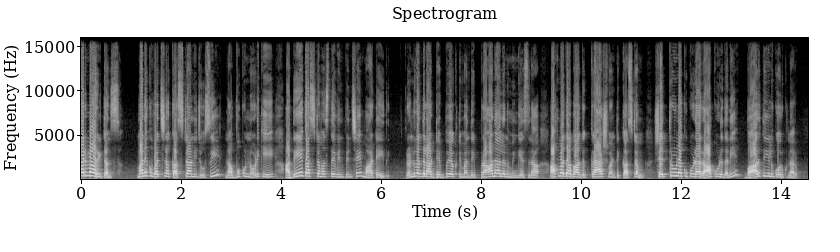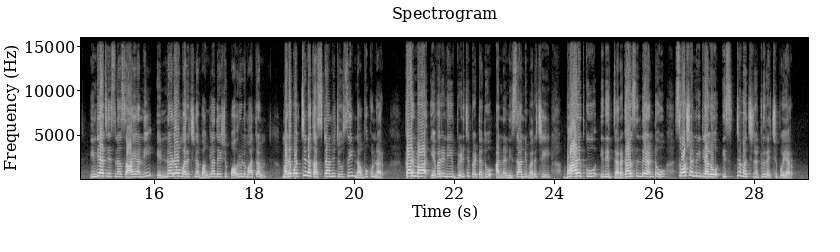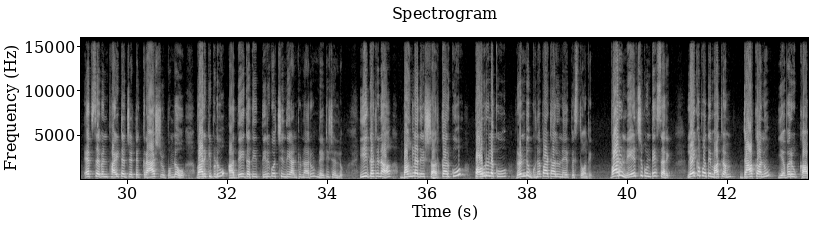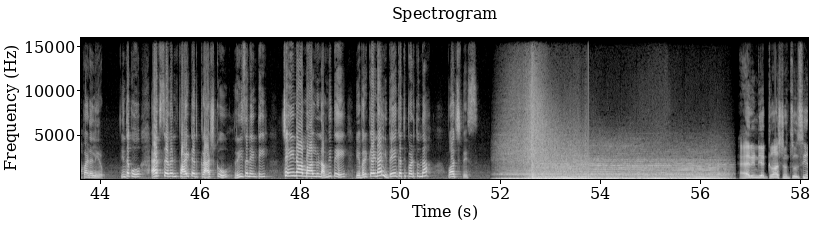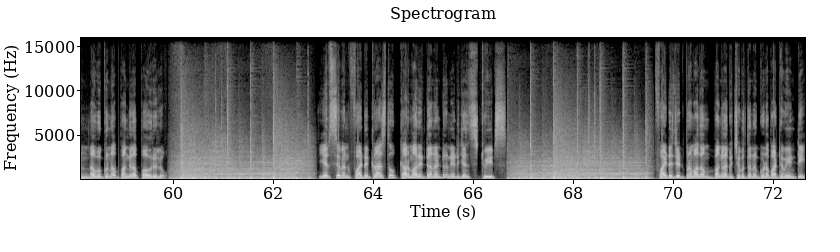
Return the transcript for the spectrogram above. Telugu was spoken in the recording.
కర్మ రిటర్న్స్. మనకు వచ్చిన కష్టాన్ని చూసి నవ్వుకున్నోడికి అదే కష్టం వస్తే వినిపించే మాటే ఇది. రెండు వందల డెబ్బై ఒకటి మంది ప్రాణాలను మింగేసిన అహ్మదాబాద్ క్రాష్ వంటి కష్టం శత్రువులకు కూడా రాకూడదని భారతీయులు కోరుకున్నారు. ఇండియా చేసిన సాయాన్ని ఎన్నడో మరిచిన బంగ్లాదేశ్ పౌరులు మాత్రం మనకొచ్చిన కష్టాన్ని చూసి నవ్వుకున్నారు. కర్మ ఎవరిని విడిచిపెట్టదు అన్న నిజాన్ని మరచి భారత్కు ఇది జరగాల్సిందే అంటూ సోషల్ మీడియాలో ఇష్టం వచ్చినట్లు రెచ్చిపోయారు. F seven fighter jet crash రూపంలో వారికిప్పుడు అదే గతి తిరిగొచ్చింది అంటున్నారు నెటిజన్లు. ఈ ఘటన బంగ్లాదేశ్ సర్కార్కు పౌరులకు రెండు గుణపాఠాలు నేర్పిస్తోంది. వారు నేర్చుకుంటే సరి లేకపోతే మాత్రం ఢాకాను ఎవరూ కాపాడలేరు. ఇంతకు ఎఫ్ సెవెన్ ఫైటర్ క్రాష్కు రీజన్ ఏంటి? చైనా మాల్ను నమ్మితే ఎవరికైనా ఇదే గతి పడుతుందా? వాచ్ దిస్ ఎయిర్ ఇండియా క్రాష్ను చూసి నవ్వుకున్న బంగ్లా పౌరులు. ఎఫ్ సెవెన్ ఫార్టీ క్రాష్తో కర్మ రిటర్న్ అంటూ నెటిజన్స్ ట్వీట్స్. ఫైటర్ జెట్ ప్రమాదం బంగ్లాకు చెబుతున్న గుణపాఠం ఏంటి?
